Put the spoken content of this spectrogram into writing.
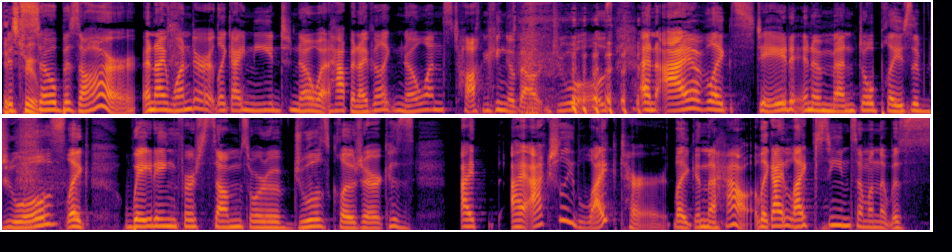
It's, true. so bizarre. And i wonder like i need to know what happened. I feel like no one's talking about jules and i have like stayed in a mental place of jules like waiting for some sort of jules closure because i i actually liked her like in the house like i liked seeing someone that was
